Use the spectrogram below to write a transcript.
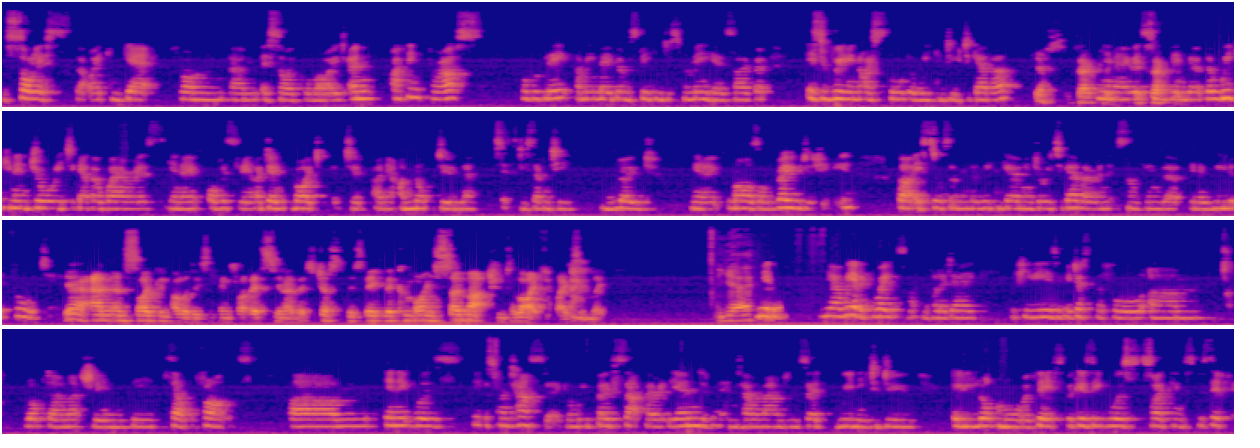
the solace that I can get from um, a cycle ride. And I think for us, probably, I mean, maybe I'm speaking just for me here, so, but it's a really nice sport that we can do together. Yes, exactly. You know, it's exactly. something that, that we can enjoy together. Whereas, you know, obviously I don't ride to, I'm not doing the 60, 70 road, you know, miles on the road as you but it's still something that we can go and enjoy together, and it's something that you know we look forward to. Yeah, and, and cycling holidays and things like this, you know, it's just it's, they, they combine so much into life, basically. Yeah. yeah, yeah, we had a great cycling holiday a few years ago, just before um, lockdown, actually in the south of France. Um, and it was it was fantastic, and we both sat there at the end of it and turned around and said we need to do a lot more of this because it was cycling specific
